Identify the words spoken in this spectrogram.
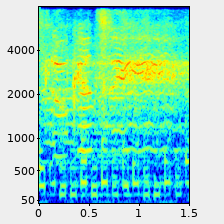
The world in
